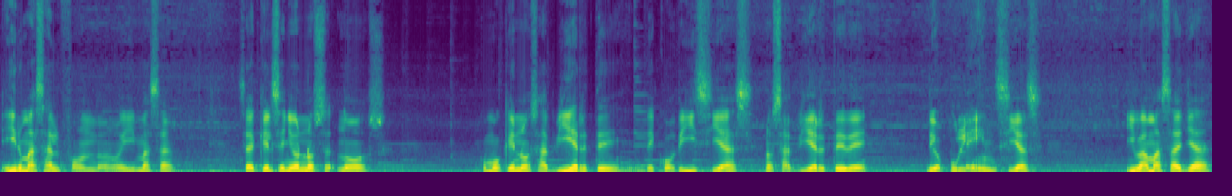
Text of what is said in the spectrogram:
ir más al fondo, ¿no? ir más a... O sea, que el Señor nos, nos como que nos advierte de codicias, nos advierte de, de opulencias, y va más allá,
